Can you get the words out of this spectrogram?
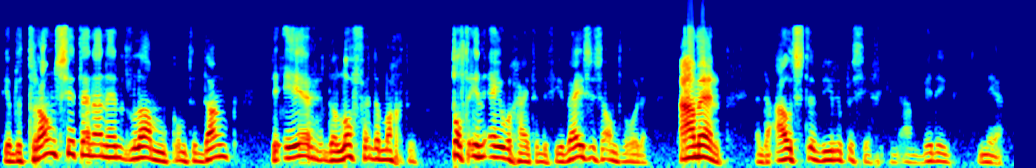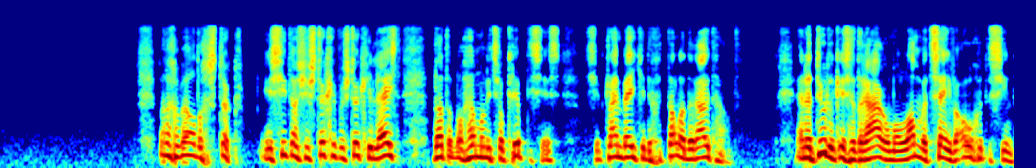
die op de troon zit en aan het lam komt de dank, de eer, de lof en de macht toe. Tot in eeuwigheid. En de vier wezens antwoorden, amen. En de oudsten wierpen zich in aanbidding neer. Wat een geweldig stuk. Je ziet als je stukje voor stukje leest dat het nog helemaal niet zo cryptisch is. Als je een klein beetje de getallen eruit haalt. En natuurlijk is het raar om een lam met zeven ogen te zien.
